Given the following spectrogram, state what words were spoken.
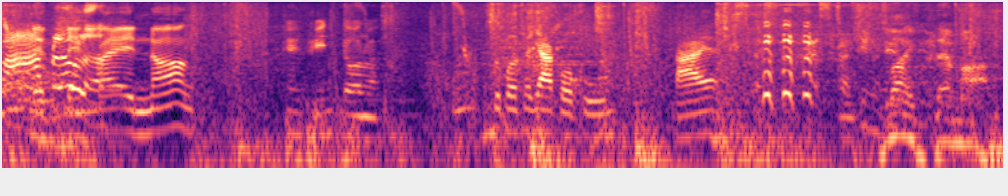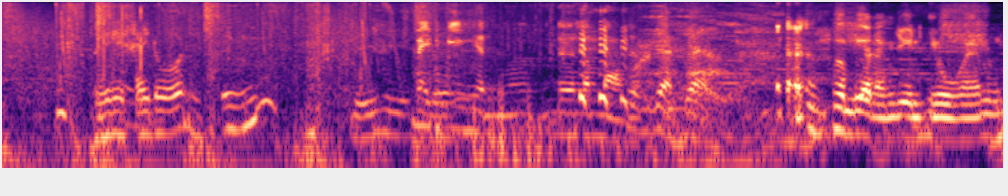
สามแล้วเหรอไปน้องไอ้บินโดนมาซูเปอร์สยาโกคูตายอะ Light them up. เฮ้ยใครโดนอื้อไม่มีเห็นเดินลำบากเลือดเลือดเลือดเพิ่มเลือดอะมันยืนฮิวไงมัน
